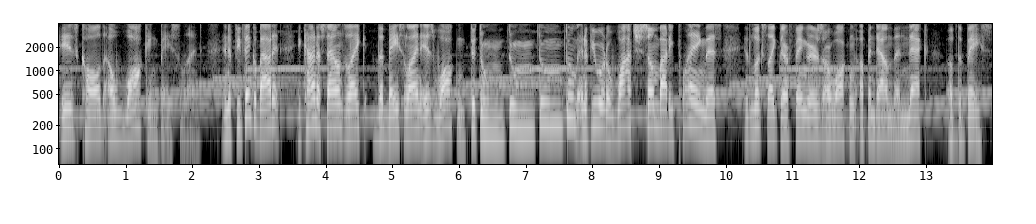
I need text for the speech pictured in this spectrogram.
is called a walking bass line. And if you think about it, it kind of sounds like the bass line is walking. Doom, doom, doom, doom. And if you were to watch somebody playing this, it looks like their fingers are walking up and down the neck of the bass.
